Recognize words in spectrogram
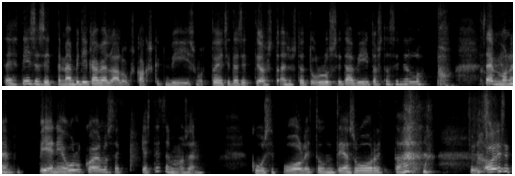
tehtiin se sitten. Meidän piti kävellä aluksi 25, mutta ei sitä sitten jostain syystä tullut sitä viitosta sinne loppuun. Semmoinen pieni ulkoilu, se kesti semmoisen kuusi puoli tuntia suorittaa. Olisit,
